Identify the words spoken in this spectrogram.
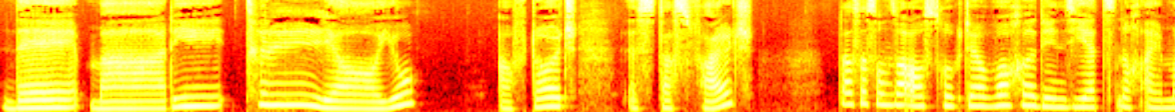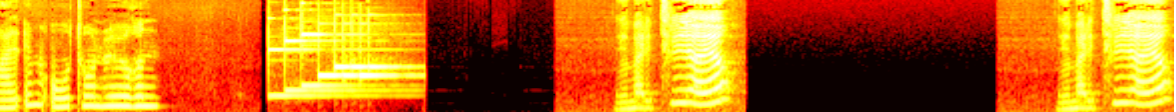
내 말이 틀려요? Auf Deutsch, ist das falsch? Das ist unser Ausdruck der Woche, den Sie jetzt noch einmal im O-Ton hören. 내 말이 틀려요? 내 말이 틀려요?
